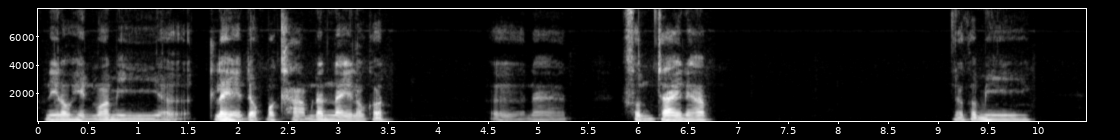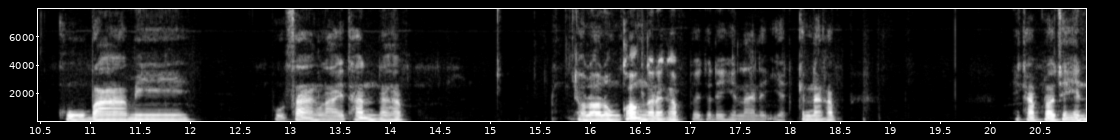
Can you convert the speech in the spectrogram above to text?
อันนี้เราเห็นว่ามีเอ่อ แร่ดอกมะขามด้านในเราก็ เออน่าสนใจนะครับ แล้วก็มีครูบา มีผู้สร้างหลายท่านนะครับเดี๋ยวเราลงกล้องกันนะครับ เพื่อจะได้เห็นรายละเอียดกันนะครับนี่ครับ เราจะเห็น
